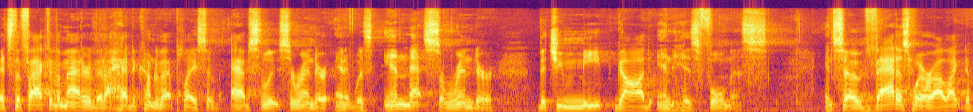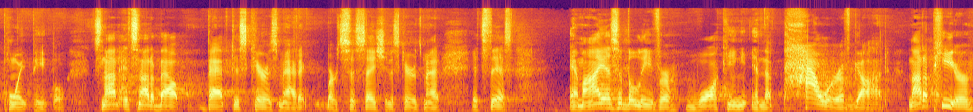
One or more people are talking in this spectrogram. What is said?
It's the fact of the matter that I had to come to that place of absolute surrender, and it was in that surrender that you meet God in His fullness. And so that is where I like to point people. It's not, it's not about Baptist charismatic or cessationist charismatic. It's this Am I, as a believer, walking in the power of God? Not up here,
